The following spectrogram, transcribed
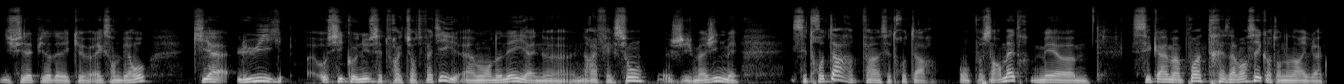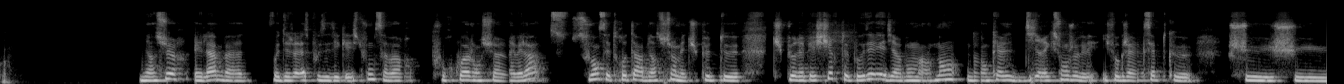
diffusé l'épisode avec euh, Alexandre Béraud, qui a lui aussi connu cette fracture de fatigue. À un moment donné, il y a une, une réflexion, j'imagine, mais c'est trop tard. Enfin, c'est trop tard. On peut s'en remettre, mais euh, c'est quand même un point très avancé quand on en arrive là, quoi. Bien sûr. Et là, bah, faut déjà se poser des questions, savoir pourquoi j'en suis arrivé là. Souvent, c'est trop tard, bien sûr, mais tu peux te, tu peux réfléchir, te poser et dire bon, maintenant, dans quelle direction je vais? Il faut que j'accepte que je, je suis,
